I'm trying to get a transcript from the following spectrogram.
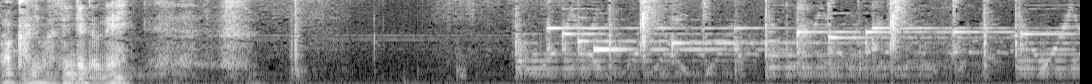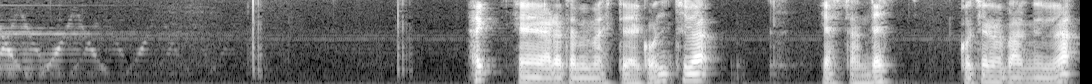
わかりませんけどね。はい、えー、改めまして、こんにちは。やすさんです。こちらの番組は、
